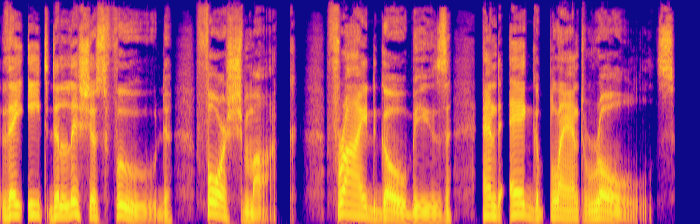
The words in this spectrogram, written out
They eat delicious food, forschmack, fried gobies, and eggplant rolls.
